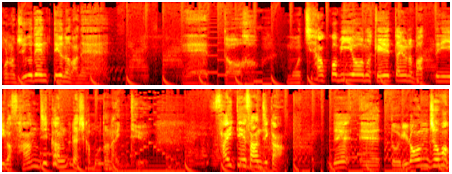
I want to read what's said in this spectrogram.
この充電っていうのがねえー、っと持ち運び用の携帯用のバッテリーが3時間ぐらいしか持たないっていう。最低3時間。でえー、っと理論上は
